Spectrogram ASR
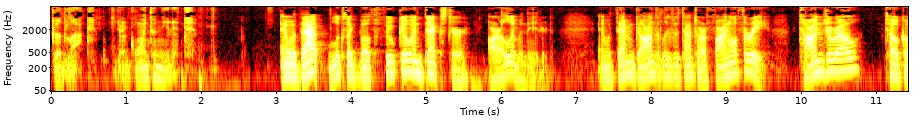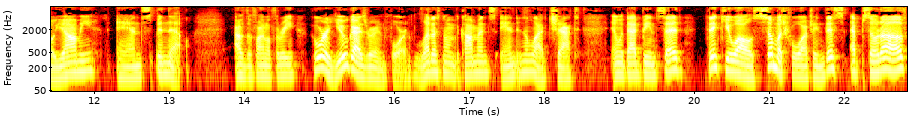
good luck. You're going to need it. And with that, looks like both Fuko and Dexter are eliminated. And with them gone, that leaves us down to our final three. Tanjiro, Tokoyami, and Spinel. Out of the final three, who are you guys rooting for? Let us know in the comments and in the live chat. And with that being said, thank you all so much for watching this episode of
